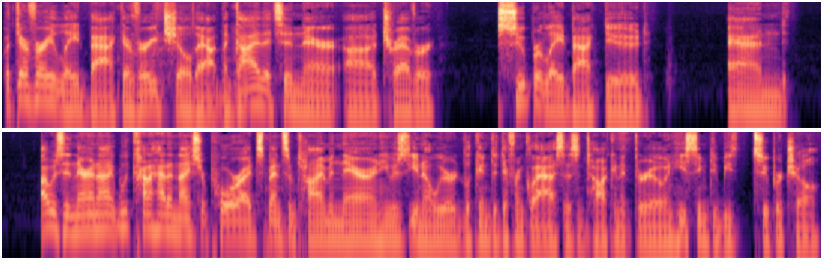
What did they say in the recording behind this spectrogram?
but they're very laid back. They're very chilled out. And the guy that's in there, uh, Trevor, super laid back dude. And I was in there and I we kind of had a nice rapport. I'd spent some time in there and he was, you know, we were looking to different glasses and talking it through and he seemed to be super chill.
